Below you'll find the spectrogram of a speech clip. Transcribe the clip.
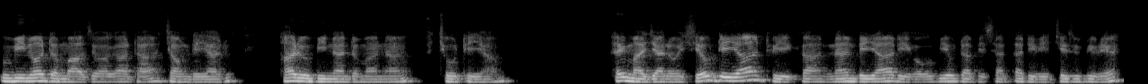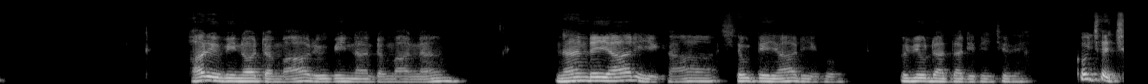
ရူပိနောဓမ္မဆိုတာကဒါအကြောင်းတရားတို့ အာရူပိနာဓမ္မနာအချို့တရားအဲ့မှာကြတော့ရုပ်တရားတွေကနံတရားတွေကိုဥပယုတ်တပစ္စတတ္တိဖြင့်ခြေစုပြုတယ်အာရူပိနောဓမ္မရူပိနာဓမ္မနံနံတရားတွေကရုပ်တရားတွေကိုဝိပယုတ်တတတ္တိဖြင့်ခြေစုကုတ်ချက်ချ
